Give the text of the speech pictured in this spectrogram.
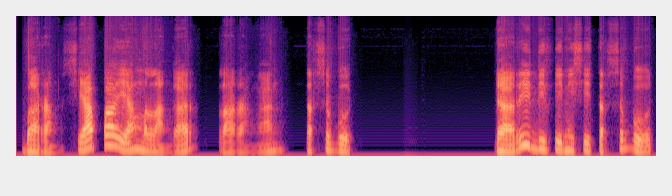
Barang siapa yang melanggar larangan tersebut. Dari definisi tersebut,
